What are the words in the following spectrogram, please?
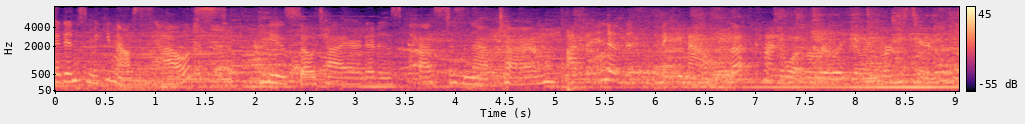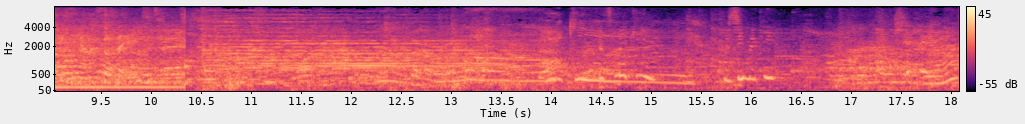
Headed into Mickey Mouse's house. He is so tired. It is past his nap time. At the end of this is Mickey Mouse. That's kind of what we're really doing. We're just here to see Mickey Mouse at the end. Mickey. It's Mickey. You see Mickey? Yeah?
